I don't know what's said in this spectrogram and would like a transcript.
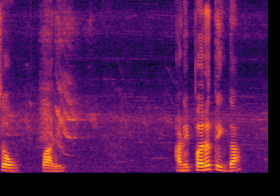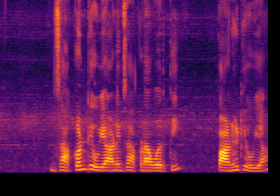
चव वाढेल. आणि परत एकदा झाकण ठेवूया आणि झाकणावरती पाणी ठेवूया.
